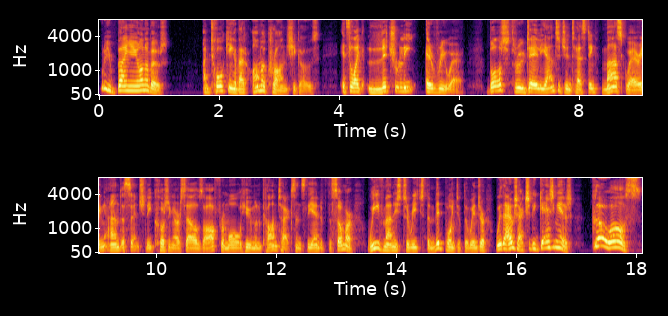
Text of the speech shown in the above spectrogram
what are you banging on about? I'm talking about Omicron, she goes. It's like literally everywhere. But through daily antigen testing, mask wearing, and essentially cutting ourselves off from all human contact since the end of the summer, we've managed to reach the midpoint of the winter without actually getting it. Go us!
